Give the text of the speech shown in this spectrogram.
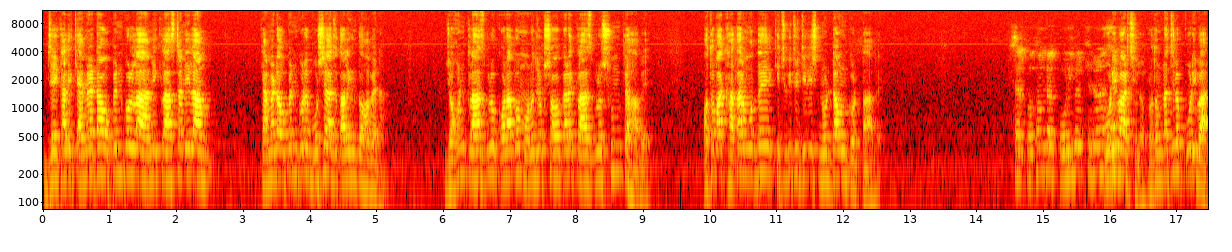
যে খালি ক্যামেরাটা ওপেন করলাম আমি ক্লাসটা নিলাম ক্যামেরাটা ওপেন করে বসে আছো তাহলে কিন্তু হবে না। যখন ক্লাসগুলো করাবো মনোযোগ সহকারে ক্লাসগুলো শুনতে হবে। অথবা খাতার মধ্যে কিছু কিছু জিনিস নোট ডাউন করতে হবে। স্যার প্রথমটা পরিবার ছিল না পরিবার ছিল। প্রথমটা ছিল পরিবার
